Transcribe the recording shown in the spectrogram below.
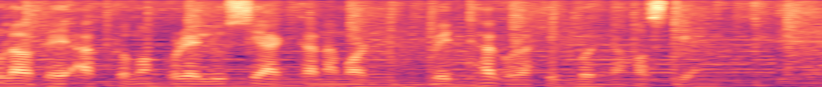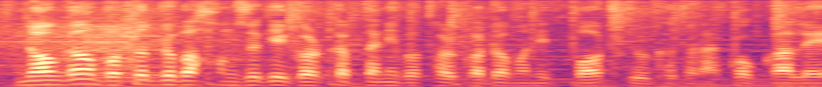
ওলাওঁতে আক্ৰমণ কৰে লুচিয়া এক্কা নামৰ বৃদ্ধাগৰাকীক বন্যহস্তীয়ে। নগাঁও বটদ্ৰবা সংযোগী গড়কাপ্তানী পথৰ কদমনিত পথ দুৰ্ঘটনা। ককালে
